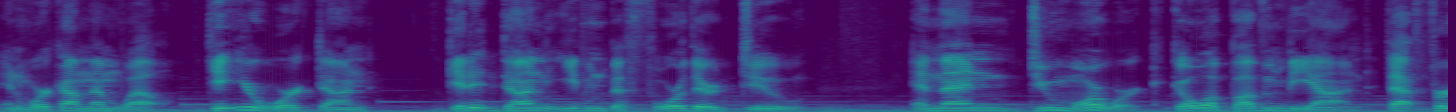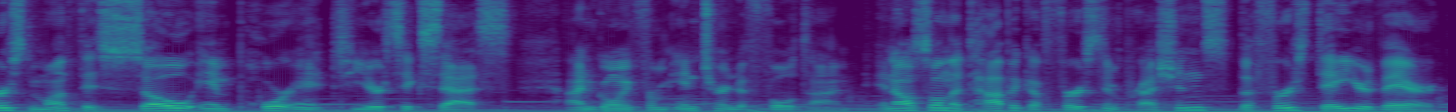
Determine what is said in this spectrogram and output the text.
and work on them well. Get your work done, get it done even before they're due, and then do more work. Go above and beyond. That first month is so important to your success on going from intern to full time. And also, on the topic of first impressions, the first day you're there,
